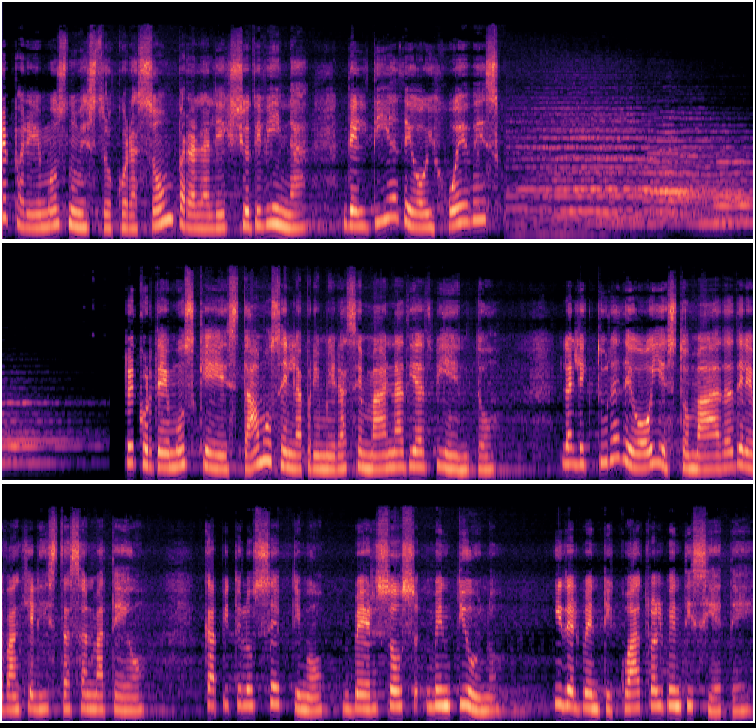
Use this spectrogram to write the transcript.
Preparemos nuestro corazón para la lección divina del día de hoy jueves. Recordemos que estamos en la primera semana de Adviento. La lectura de hoy es tomada del evangelista San Mateo, capítulo séptimo, versos 21 y del 24 al 27.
